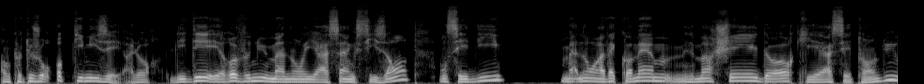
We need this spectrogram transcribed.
on peut toujours optimiser. Alors, l'idée est revenue maintenant il y a 5-6 ans. On s'est dit, maintenant, avec quand même le marché dehors qui est assez tendu,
